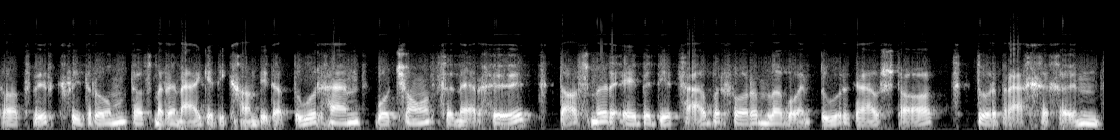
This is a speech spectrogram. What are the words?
geht es wirklich darum, dass wir eine eigene Kandidatur haben, die die Chancen erhöht, dass wir eben die Zauberformel, die im Thurgau steht, durchbrechen können.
